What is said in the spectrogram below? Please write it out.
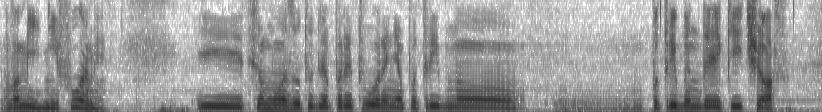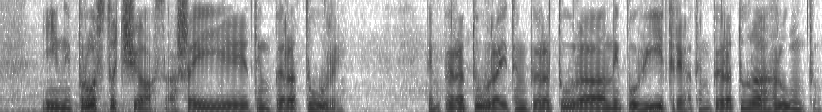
в амідній формі. І цьому азоту для перетворення потрібно, потрібен деякий час. І не просто час, а ще й температури температура і температура не повітря, а температура ґрунту.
